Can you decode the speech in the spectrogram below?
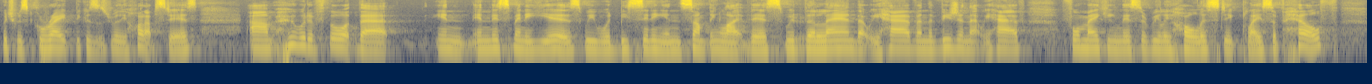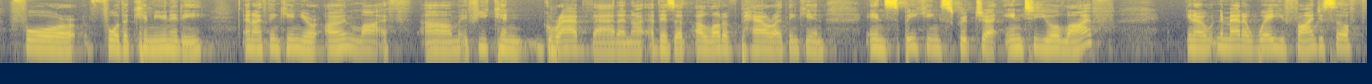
which was great because it was really hot upstairs. Um, who would have thought that in, in this many years we would be sitting in something like this with yeah. the land that we have and the vision that we have for making this a really holistic place of health for, for the community. And I think in your own life, um, if you can grab that, and I, there's a, a lot of power, I think, in, in speaking scripture into your life. You know, no matter where you find yourself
